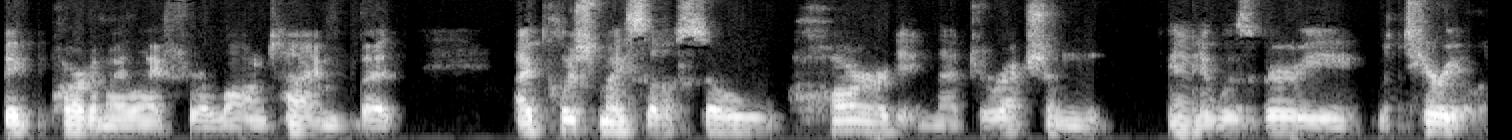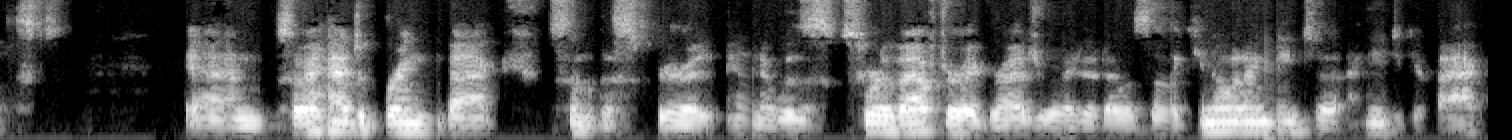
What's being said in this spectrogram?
big part of my life for a long time but I pushed myself so hard in that direction and it was very materialist. And so i had to bring back some of the spirit and it was sort of after i graduated i was like you know what? I need to i need to get back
